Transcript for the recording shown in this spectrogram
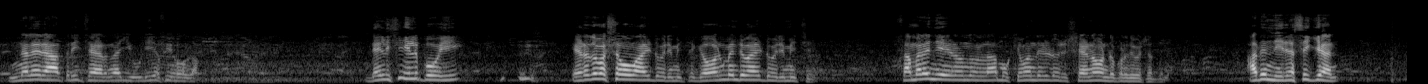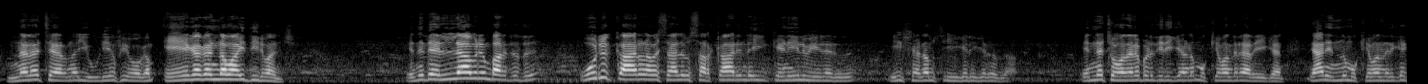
ഇന്നലെ രാത്രി ചേർന്ന യു ഡി എഫ് യോഗം ഡൽഹിയിൽ പോയി ഇടതുപക്ഷവുമായിട്ട് ഒരുമിച്ച് ഗവൺമെന്റുമായിട്ട് ഒരുമിച്ച് സമരം ചെയ്യണമെന്നുള്ള മുഖ്യമന്ത്രിയുടെ ഒരു ക്ഷണമുണ്ട് പ്രതിപക്ഷത്തിന്. അത് നിരസിക്കാൻ ഇന്നലെ ചേർന്ന യു ഡി എഫ് യോഗം ഏകകണ്ഠമായി തീരുമാനിച്ചു. എന്നിട്ട് എല്ലാവരും പറഞ്ഞത് ഒരു കാരണവശാലും സർക്കാരിന്റെ ഈ കെണിയിൽ വീഴരുത് ഈ ക്ഷണം സ്വീകരിക്കരുതെന്നാണ്. എന്നെ ചുമതലപ്പെടുത്തിയിരിക്കുകയാണ് മുഖ്യമന്ത്രി അറിയിക്കാൻ. ഞാൻ ഇന്ന് മുഖ്യമന്ത്രിക്ക്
